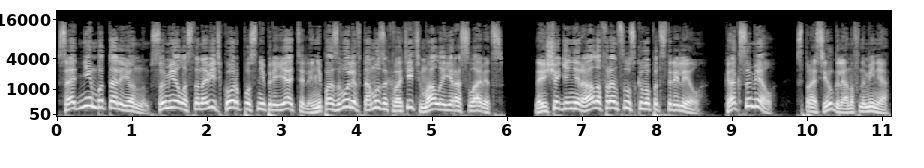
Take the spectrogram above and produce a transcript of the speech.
С одним батальоном сумел остановить корпус неприятеля, не позволив тому захватить малый Ярославец. Да еще генерала французского подстрелил. Как сумел? Спросил, глянув на меня.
